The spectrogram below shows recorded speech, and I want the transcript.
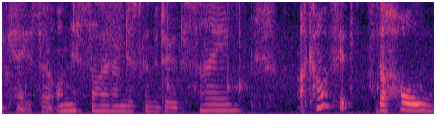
Okay, so on this side I'm just going to do the same. I can't fit the whole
